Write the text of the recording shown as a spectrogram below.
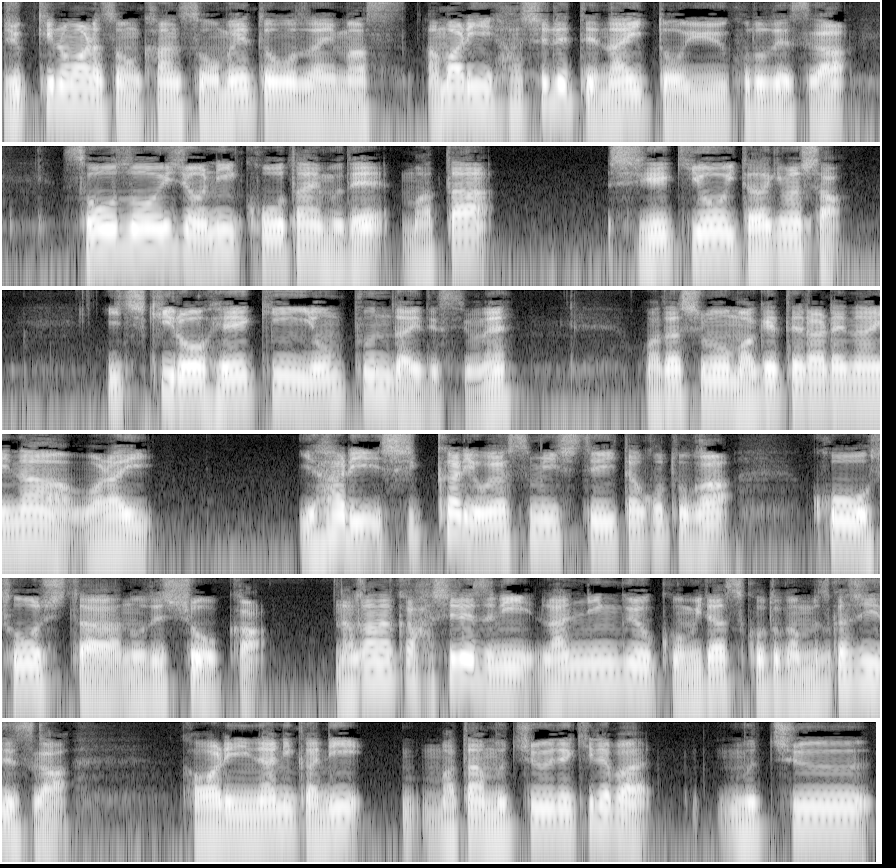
10キロマラソン完走おめでとうございます。あまり走れてないということですが、想像以上に高タイムで、また刺激をいただきました。1キロ平均4分台ですよね。私も負けてられないな、笑い。やはりしっかりお休みしていたことが功を奏したのでしょうか。なかなか走れずにランニング欲を満たすことが難しいですが、代わりに何かにまた夢中できれば、夢中、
